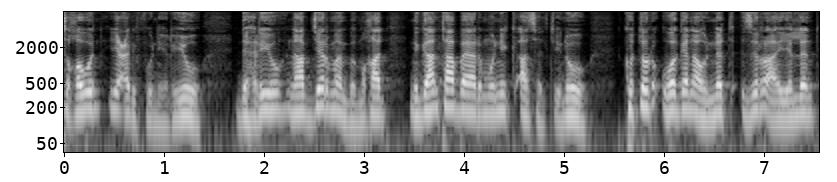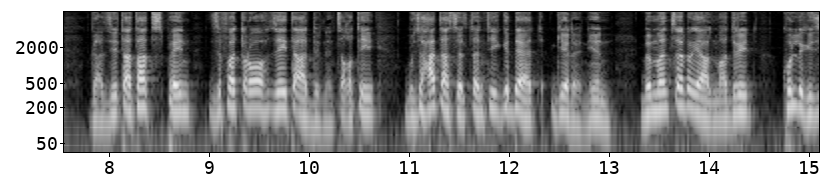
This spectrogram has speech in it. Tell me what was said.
ዝኸውን የዕሪፉ ነይሩ'ዩ። ድሕሪኡ ናብ ጀርመን ብምኻድ ንጋንታ ባየር ሙኒክ ኣሰልጢኑ። ክቱር ወገናውነት ዝረኣየለን ጋዜጣታት ስፐይን ዝፈጥሮ ዘይተኣደነ ጸቕጢ ብዙሓት ኣሰልጠንቲ ግዳያት ገይረን እየን ብመንፅር ርያል ማድሪድ ኩሉ ግዜ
